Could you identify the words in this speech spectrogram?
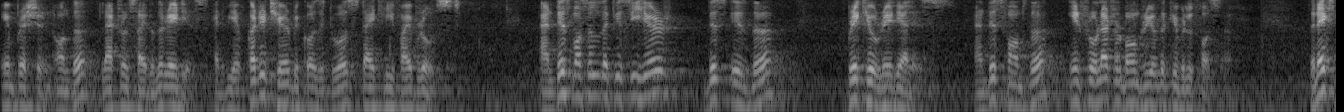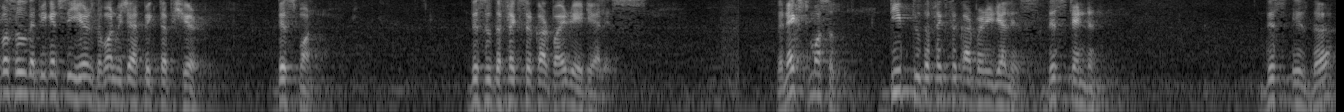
impression on the lateral side of the radius. And we have cut it here because it was tightly fibrosed. And this muscle that we see here, this is the brachioradialis. And this forms the infralateral boundary of the cubital fossa. The next muscle that we can see here is the one which I picked up here. This one. This is the flexor carpi radialis. The next muscle, deep to the flexor carpi radialis, this tendon. This is the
